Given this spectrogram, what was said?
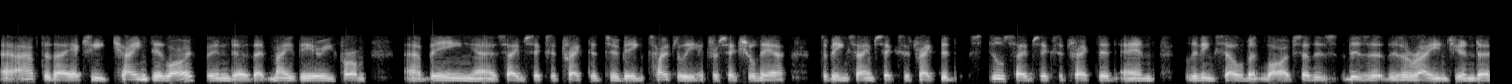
after they actually changed their life, and that may vary from uh, being uh, same sex attracted to being totally heterosexual now to being same sex attracted, still same sex attracted, and living celibate lives. So there's there's a there's a range, and uh,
